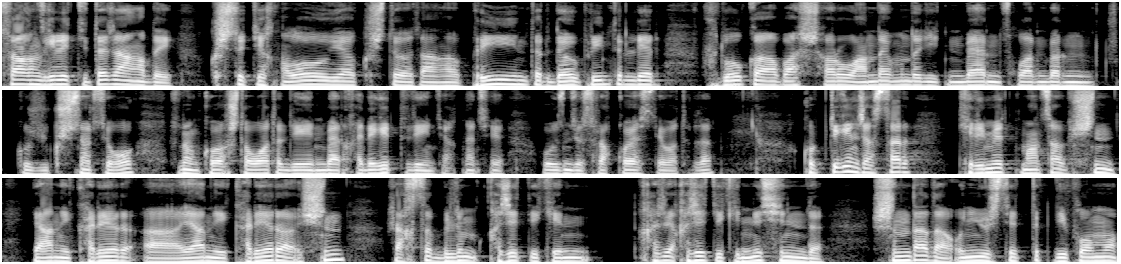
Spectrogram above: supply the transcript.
сұрағыңыз келеді дейді да жаңағыдай. Күшті технология күшті жаңағы принтер дәу принтерлер футболкаға басып шығару андай мындай дейтін бәрін солардың бәрін күшті нәрсе ғой. Содан ақша тауып жатыр деген бәрі қайда кетті деген сияқты нәрсе өзіңізге сұрақ қоясыз деп жатыр да. Көптеген жастар керемет мансап үшін яғни карьера яғни карьера үшін жақсы білім қажет екенін қажет, екеніне сенімді. Шынында да университеттік дипломы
